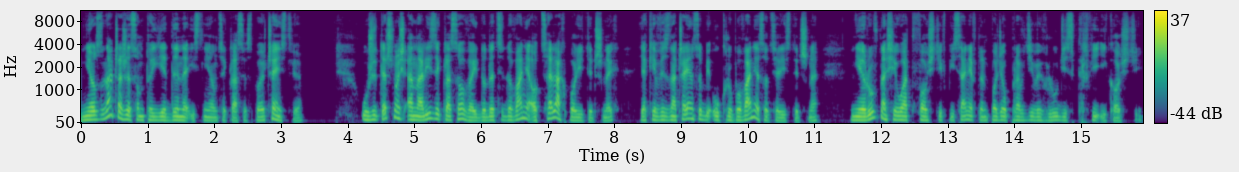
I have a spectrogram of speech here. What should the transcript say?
nie oznacza, że są to jedyne istniejące klasy w społeczeństwie. Użyteczność analizy klasowej do decydowania o celach politycznych, jakie wyznaczają sobie ugrupowania socjalistyczne, nie równa się łatwości wpisania w ten podział prawdziwych ludzi z krwi i kości.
